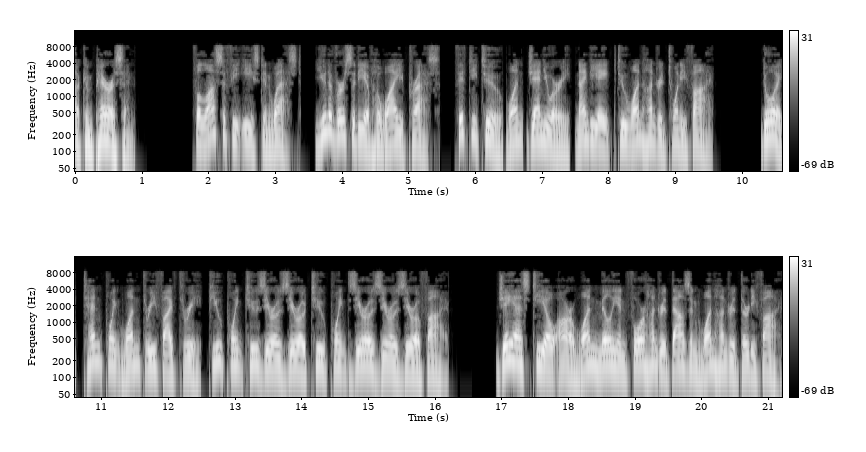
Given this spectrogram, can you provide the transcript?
A Comparison. Philosophy East and West. University of Hawaii Press. 52 1 January, 98–125. doi, 10.1353, pew.2002.0005. JSTOR 1400135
